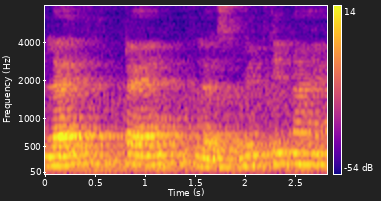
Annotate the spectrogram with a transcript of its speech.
लेंथ टेन प्लस विथ कितना है?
